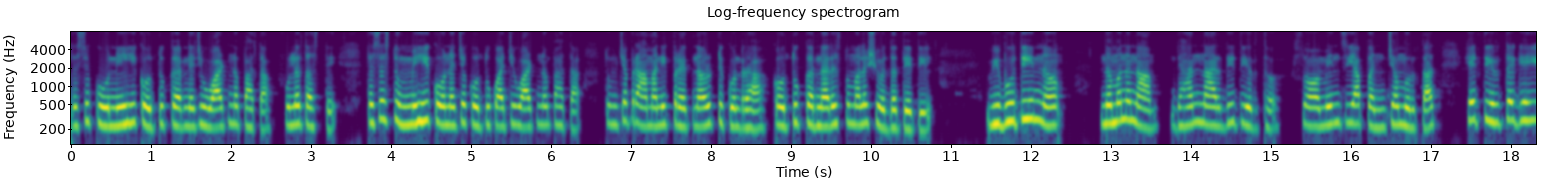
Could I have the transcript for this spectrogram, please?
जसे कोणीही कौतुक करण्याची वाट न पाहता फुलत असते, तसेच तुम्हीही कोणाच्या कौतुकाची वाट न पाहता तुमच्या प्रामाणिक प्रयत्नावर टिकून राहा. कौतुक करणारेच तुम्हाला शोधत येतील. विभूतीनं नमन नाम ध्यान नारदी तीर्थ स्वामींच या पंचामृतात हे तीर्थ घेई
